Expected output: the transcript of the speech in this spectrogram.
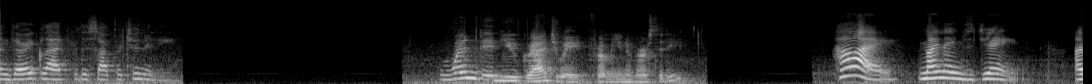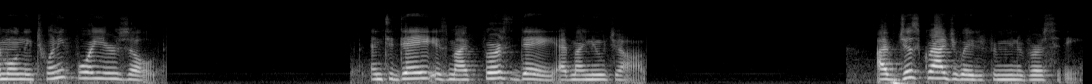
I'm very glad for this opportunity. When did you graduate from university? Hi, my name's Jane. I'm only 24 years old. And today is my first day at my new job. I've just graduated from university.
